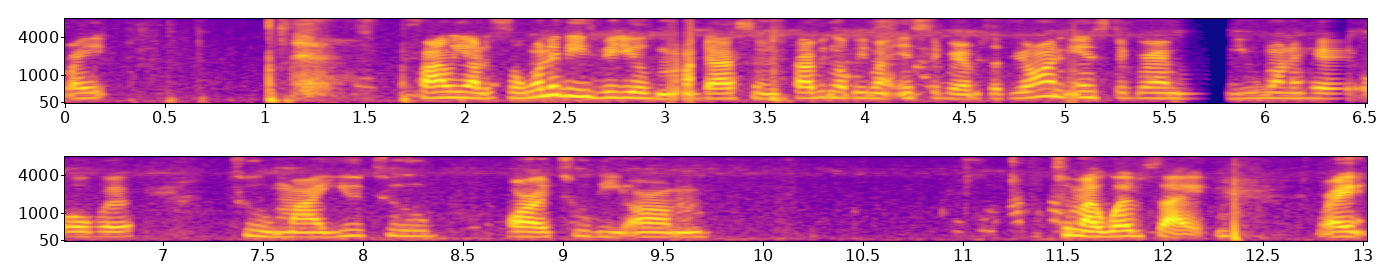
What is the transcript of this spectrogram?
right finally on it. So one of these videos my dad soon is probably to be my instagram. So if you're on instagram you want to head over to my youtube or to the um to my website right?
